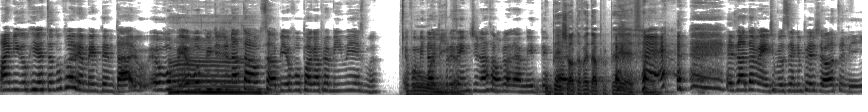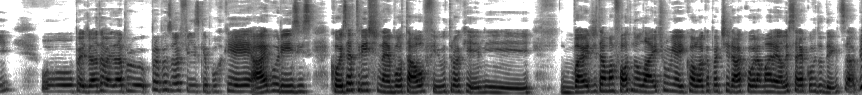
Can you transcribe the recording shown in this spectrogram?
Ai, amiga, eu queria tanto um clareamento dentário. Eu vou, eu vou pedir de Natal, sabe? Eu vou pagar pra mim mesma. Eu vou me Boa, dar de amiga. presente de Natal um clareamento dentário. O PJ vai dar pro PF, né? É, exatamente, meu CNPJ ali. O PJ vai dar pro, pra pessoa física, porque, ai, gurizes, coisa triste, né? Botar o filtro aquele. Vai editar uma foto no Lightroom e aí coloca pra tirar a cor amarela e sai a cor do dente, sabe?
